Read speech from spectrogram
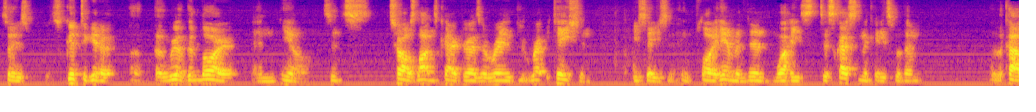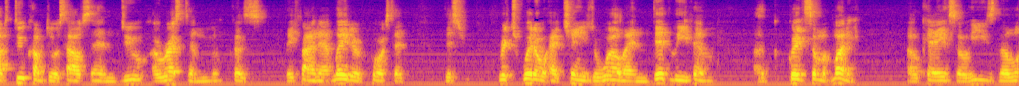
So it's, it's good to get a, a, a real good lawyer, and you know since Charles Laughton's character has a very good reputation. He says you should employ him, and then while he's discussing the case with him, the cops do come to his house and do arrest him because they find out later, of course, that this rich widow had changed the will and did leave him a great sum of money. Okay, so he's the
